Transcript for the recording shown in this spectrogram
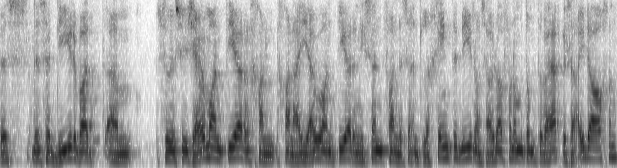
dis dis 'n dier wat ehm um, so soos jy hom hanteer, gaan gaan hy jou hanteer in die sin van dis 'n intelligente dier. Ons hou daarvan om met hom te werk. Dis 'n uitdaging,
